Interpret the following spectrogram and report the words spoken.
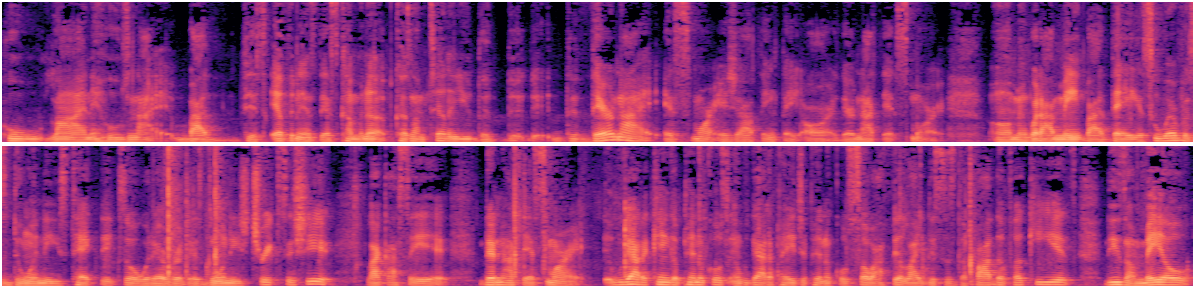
who lying and who's not by this evidence that's coming up. Because I'm telling you, the, the, the they're not as smart as y'all think they are. They're not that smart. Um, and what I mean by they is whoever's doing these tactics or whatever that's doing these tricks and shit. Like I said, they're not that smart. We got a King of Pentacles and we got a Page of Pentacles. So I feel like this is the father of her kids. These are male.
